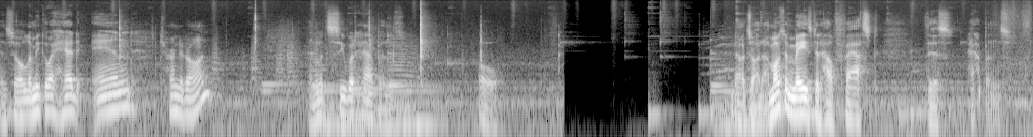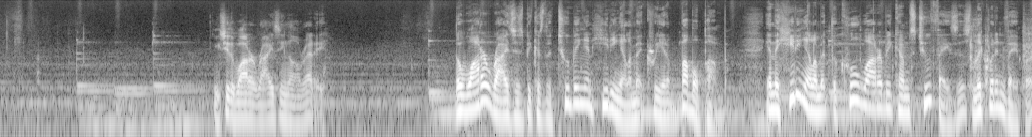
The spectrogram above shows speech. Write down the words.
And so let me go ahead and turn it on and let's see what happens. Oh. Now it's on. I'm always amazed at how fast this happens. You can see the water rising already. The water rises because the tubing and heating element create a bubble pump. In the heating element, the cool water becomes two phases, liquid and vapor,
